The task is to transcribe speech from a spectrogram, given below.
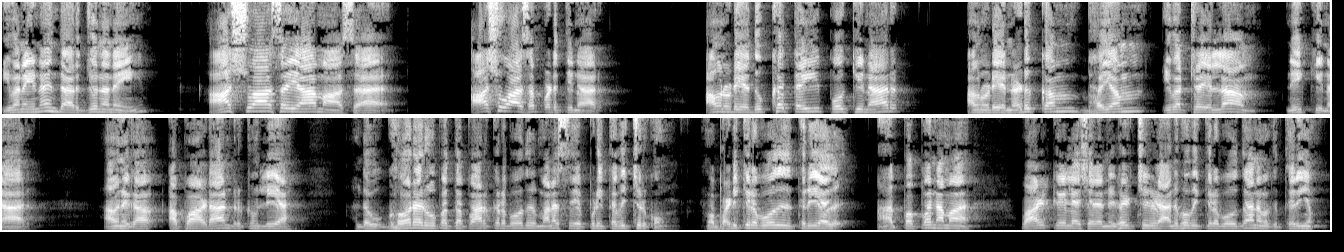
இவனைனா இந்த அர்ஜுனனை ஆஸ்வாசையா மாச ஆசுவாசப்படுத்தினார் அவனுடைய துக்கத்தை போக்கினார். அவனுடைய நடுக்கம் பயம் இவற்றையெல்லாம் நீக்கினார். அவனுக்கு அப்பாடான் இருக்கும் இல்லையா? அந்த கோர ரூபத்தை பார்க்குற போது மனசு எப்படி தவிச்சிருக்கும்? நம்ம படிக்கிற போது தெரியாது. அப்பப்போ நம்ம வாழ்க்கையில் சில நிகழ்ச்சிகளை அனுபவிக்கிற போது தான் நமக்கு தெரியும்.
